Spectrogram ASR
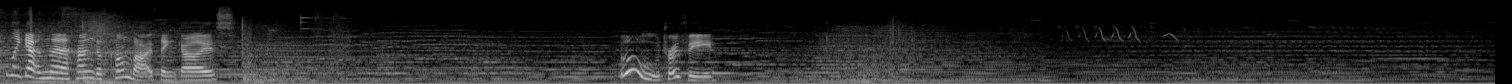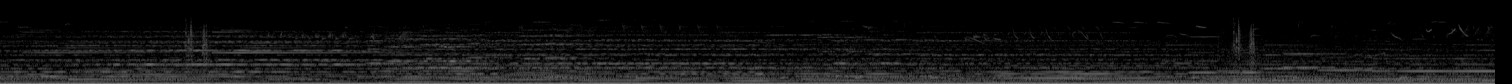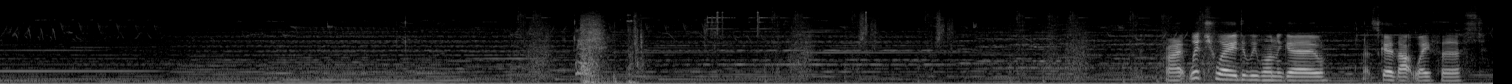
Definitely getting the hang of combat, I think, guys. Ooh, trophy. Right, which way do we want to go? Let's go that way first.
